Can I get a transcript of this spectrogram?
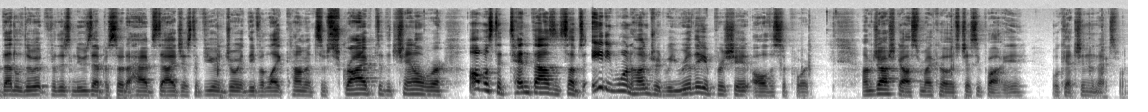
But that'll do it for this news episode of Habs Digest. If you enjoyed, leave a like, comment, subscribe to the channel. We're almost at 10,000 subs, 8,100. We really appreciate all the support. I'm Josh Gosse for my co host, Jesse Poirier. We'll catch you in the next one.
